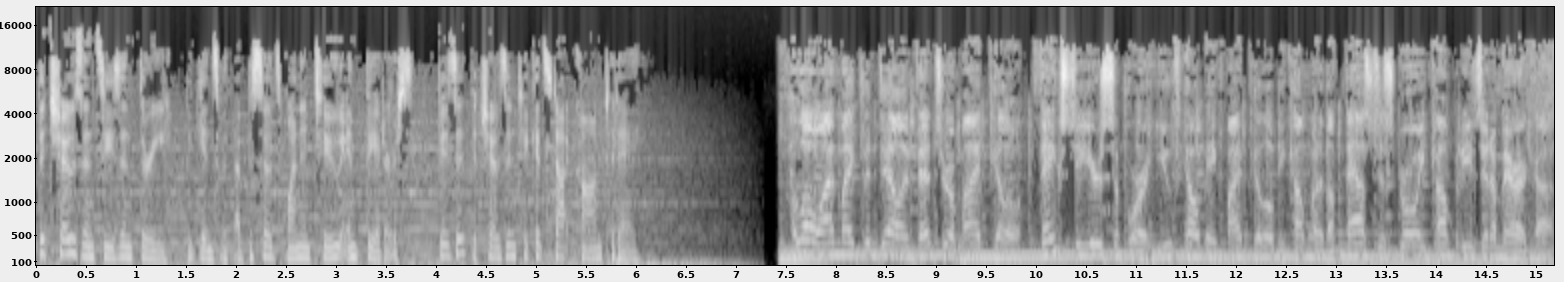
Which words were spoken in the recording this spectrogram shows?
The Chosen Season 3 begins with episodes 1 and 2 in theaters. Visit thechosentickets.com today. Hello, I'm Mike Lindell, inventor of My Pillow. Thanks to your support, you've helped make My Pillow become one of the fastest growing companies in America.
